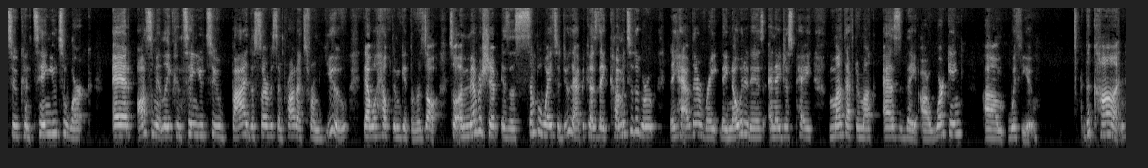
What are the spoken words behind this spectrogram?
to continue to work and ultimately continue to buy the service and products from you that will help them get the result. So, a membership is a simple way to do that because they come into the group, they have their rate, they know what it is, and they just pay month after month as they are working um, with you. The con,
